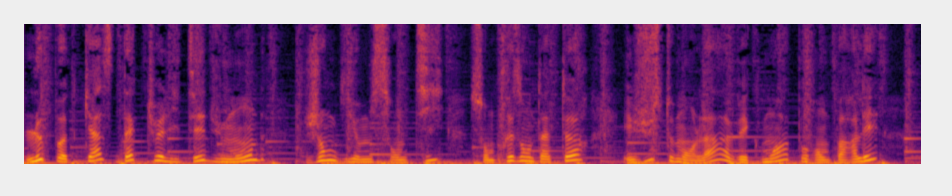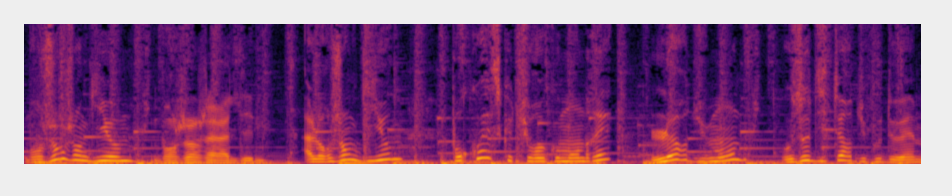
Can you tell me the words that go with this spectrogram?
le podcast d'actualité du monde. Jean-Guillaume Santi, son présentateur, est justement là avec moi pour en parler. Bonjour Jean-Guillaume. Bonjour Géraldine. Alors Jean-Guillaume, pourquoi est-ce que tu recommanderais L'heure du monde aux auditeurs du goût de M?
